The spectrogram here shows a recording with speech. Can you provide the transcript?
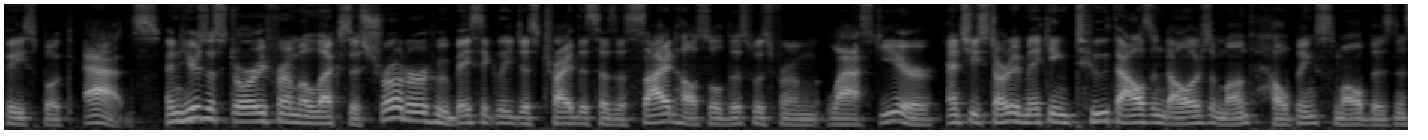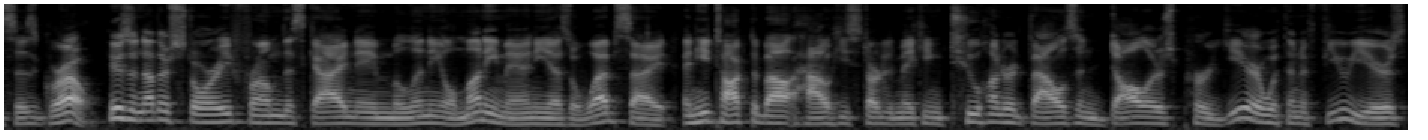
Facebook ads. And here's a story from Alexis Schroeder, who basically just tried this as a side hustle. This was from last year, and she started making $2,000 a month helping small businesses grow. Here's another story from this guy named Millennial Money Man. He has a website, and he talked about how he started making $200,000 per year within a few years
